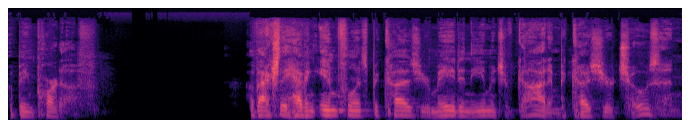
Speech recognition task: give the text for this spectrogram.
of being part of, of actually having influence because you're made in the image of God and because you're chosen.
